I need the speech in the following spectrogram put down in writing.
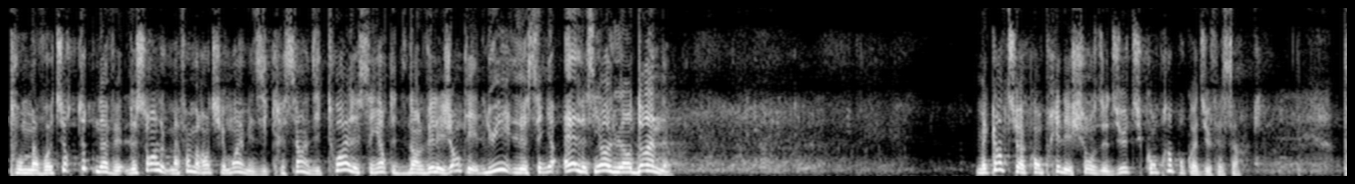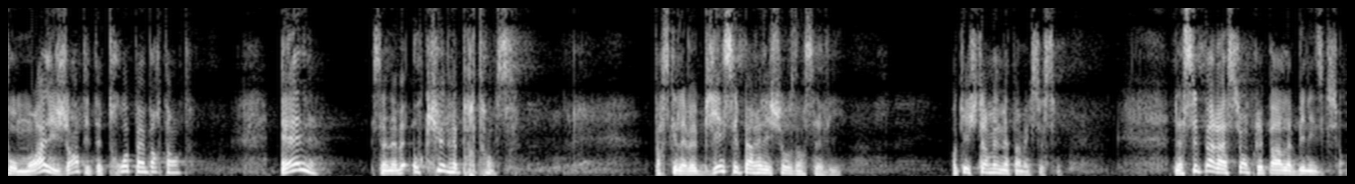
pour ma voiture toute neuve. Le soir, ma femme rentre chez moi, elle me dit, Christian, elle dit, toi, le Seigneur te dit d'enlever les jantes et lui, le Seigneur, elle, le Seigneur lui en donne. Mais quand tu as compris les choses de Dieu, tu comprends pourquoi Dieu fait ça. Pour moi, les jantes étaient trop importantes. Elle, ça n'avait aucune importance. Parce qu'elle avait bien séparé les choses dans sa vie. OK, je termine maintenant avec ceci. La séparation prépare la bénédiction.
